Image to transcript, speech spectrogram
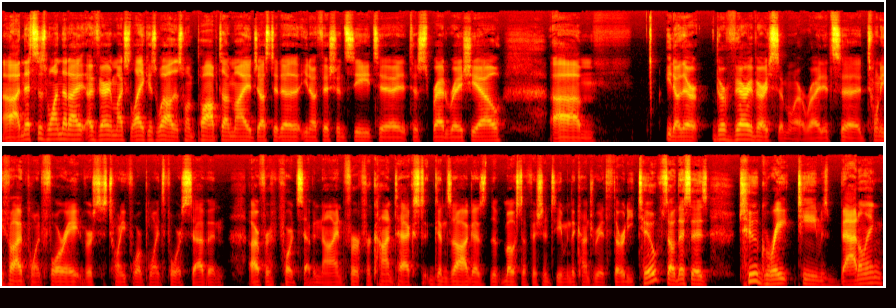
Uh, and this is one that I, I, very much like as well. This one popped on my adjusted, uh, you know, efficiency to to spread ratio. Um, you know, they're they're very very similar, right? It's uh, twenty five point four eight versus twenty four point seven, for nine. For for context, Gonzaga is the most efficient team in the country at thirty two. So this is two great teams battling.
